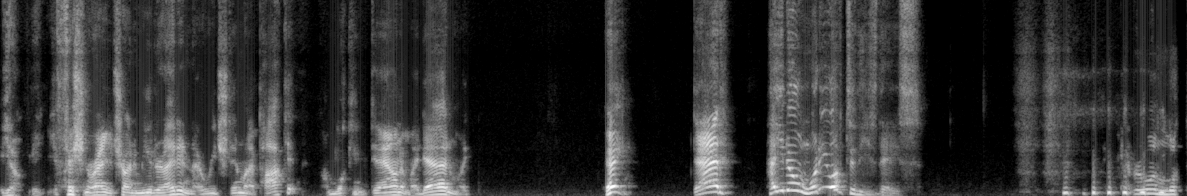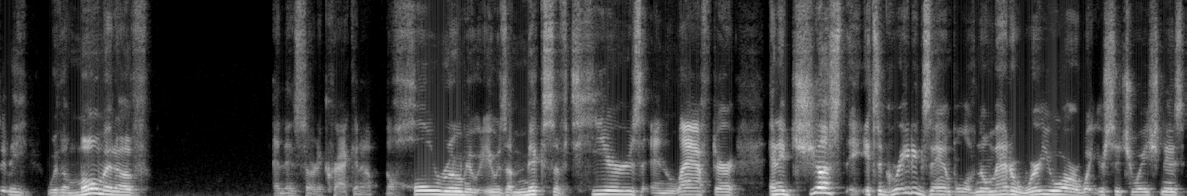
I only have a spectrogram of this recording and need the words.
you know, you're fishing around, you're trying to mute it. I didn't. I reached in my pocket. I'm looking down at my dad. I'm like, hey, dad, how you doing? What are you up to these days? Everyone looked at me with a moment of, and then started cracking up. The whole room, it, it was a mix of tears and laughter. And it just, it's a great example of no matter where you are, what your situation is,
